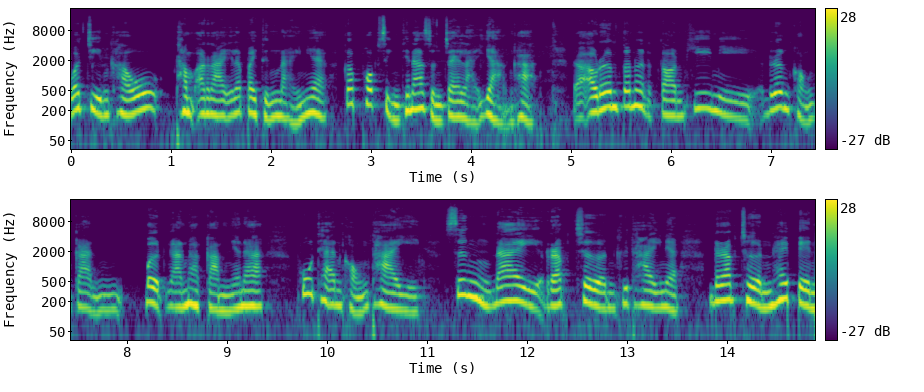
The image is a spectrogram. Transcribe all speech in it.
ว่าจีนเขาทำอะไรและไปถึงไหนเนี่ยก็พบสิ่งที่น่าสนใจหลายอย่างค่ะแต่เอาเริ่มต้นตั้งแต่ตอนที่มีเรื่องของการเปิดงานมหกรรมเนี่ยนะผู้แทนของไทยซึ่งได้รับเชิญคือไทยเนี่ยได้รับเชิญให้เป็น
